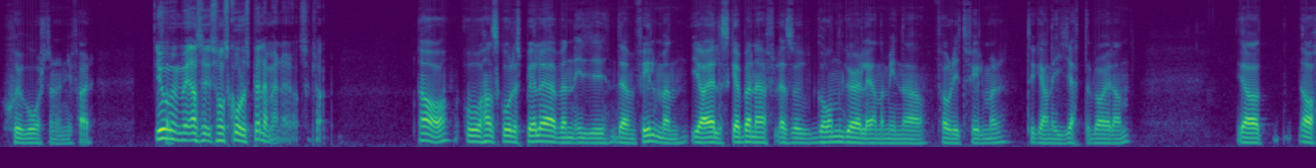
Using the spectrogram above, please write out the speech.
sju år sedan ungefär. Jo, Så- men, alltså som skådespelare menar jag såklart. Ja, och han skådespelar även i den filmen. Jag älskar Ben Affleck, alltså Gone Girl är en av mina favoritfilmer. Tycker han är jättebra i den. Ja, ja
